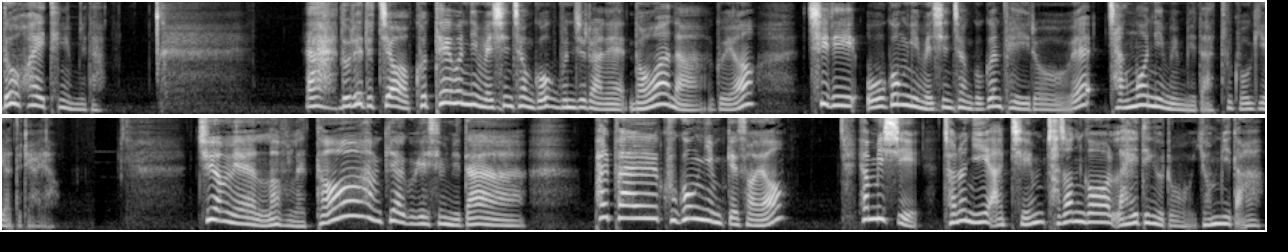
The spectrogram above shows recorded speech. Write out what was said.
도 화이팅입니다. 아, 노래 듣죠? 고태훈님의 신청곡 문주란의 너와 나고요. 7250님의 신청곡은 베이로의 장모님입니다. 두 곡 이어드려요. 주현미의 러브레터 함께하고 계십니다. 8890님께서요. 현미 씨, 저는 이 아침 자전거 라이딩으로 엽니다.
